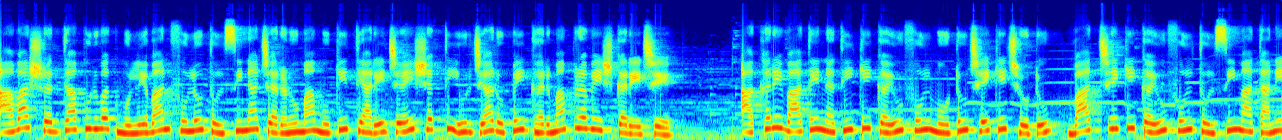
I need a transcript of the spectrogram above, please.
આવા શ્રદ્ધાપૂર્વક મૂલ્યવાન ફૂલો તુલસીના ચરણોમાં મૂકે ત્યારે જય શક્તિ ઊર્જા રૂપે ઘરમાં પ્રવેશ કરે છે. આખરે વાત એ નથી કે કયું ફૂલ મોટું છે કે છોટું, વાત છે કે કયું ફૂલ તુલસી માતાને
